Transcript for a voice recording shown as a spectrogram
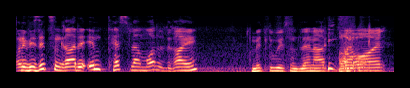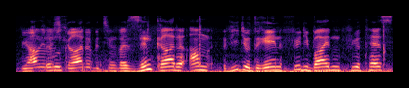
Und wir sitzen gerade im Tesla Model 3 mit Luis und Lennart. Moin. Wir haben nämlich gerade, beziehungsweise sind gerade am Video drehen für die beiden, für Tess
